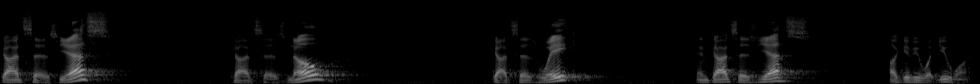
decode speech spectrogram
God says yes, God says no, God says wait, and God says yes, I'll give you what you want.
